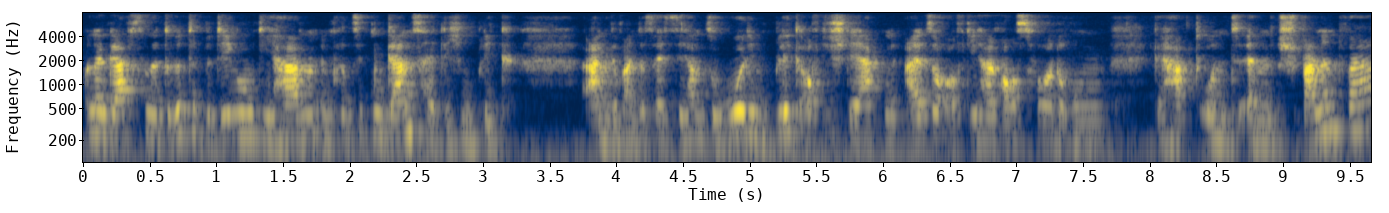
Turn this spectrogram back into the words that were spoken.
Und dann gab es eine dritte Bedingung, die haben im Prinzip einen ganzheitlichen Blick angewandt. Das heißt, sie haben sowohl den Blick auf die Stärken als auch auf die Herausforderungen gehabt. Und ähm, spannend war,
